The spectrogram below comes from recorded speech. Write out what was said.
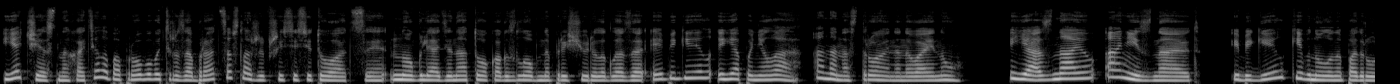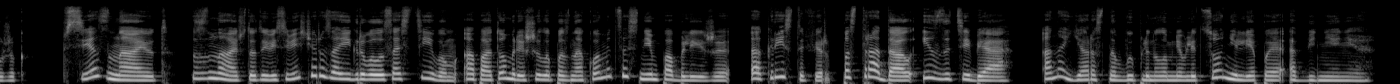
Я честно хотела попробовать разобраться в сложившейся ситуации, но, глядя на то, как злобно прищурила глаза Эбигейл, я поняла, она настроена на войну. «Я знаю, они знают», — Эбигейл кивнула на подружек. «Все знают. Знать, что ты весь вечер заигрывала со Стивом, а потом решила познакомиться с ним поближе. А Кристофер пострадал из-за тебя. Она яростно выплюнула мне в лицо нелепое обвинение.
